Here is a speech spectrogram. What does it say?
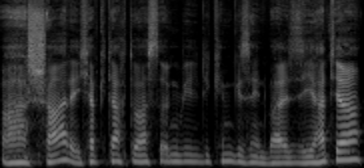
Ah, schade. Ich habe gedacht, du hast irgendwie die Kim gesehen, weil sie hat ja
